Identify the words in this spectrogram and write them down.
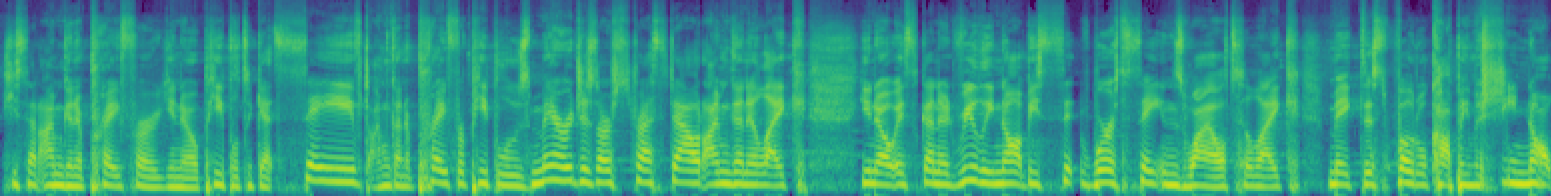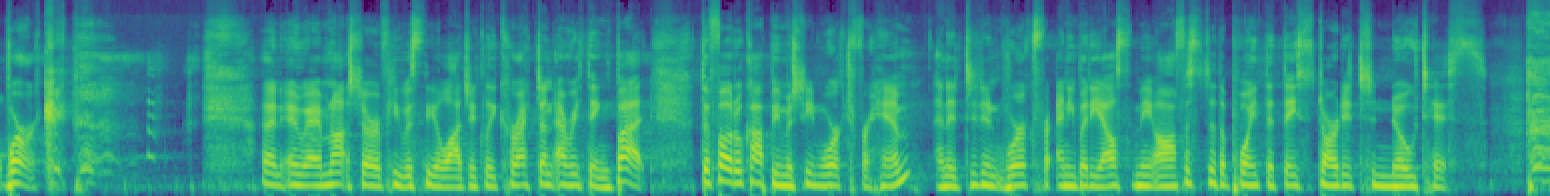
He said i'm going to pray for you know people to get saved. I'm going to pray for people whose marriages are stressed out. I'm going to like you know it's going to really not be worth satan's while to like make this photocopy machine not work And I'm not sure if he was theologically correct on everything, but the photocopy machine worked for him, and it didn't work for anybody else in the office to the point that they started to notice.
